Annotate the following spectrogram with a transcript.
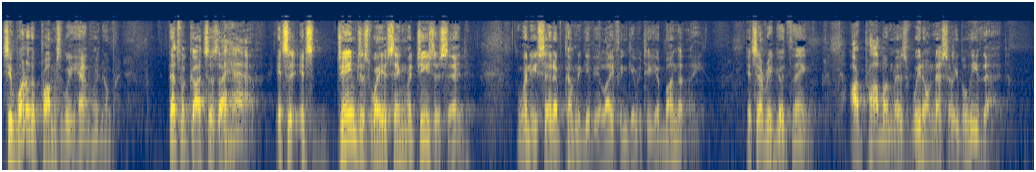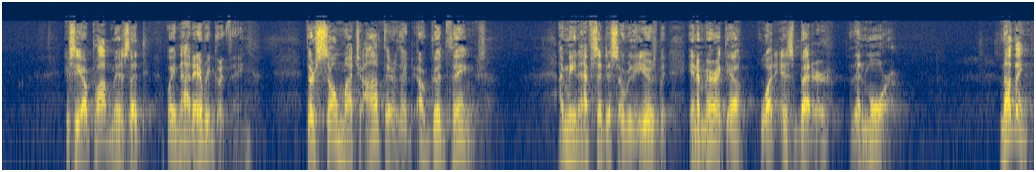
See, one of the problems we have, we don't, that's what God says I have. It's, it's James's way of saying what Jesus said when he said, I've come to give you life and give it to you abundantly. It's every good thing. Our problem is we don't necessarily believe that. You see, our problem is that, wait, not every good thing. There's so much out there that are good things. I mean, I've said this over the years, but in America, what is better than more? Nothing.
